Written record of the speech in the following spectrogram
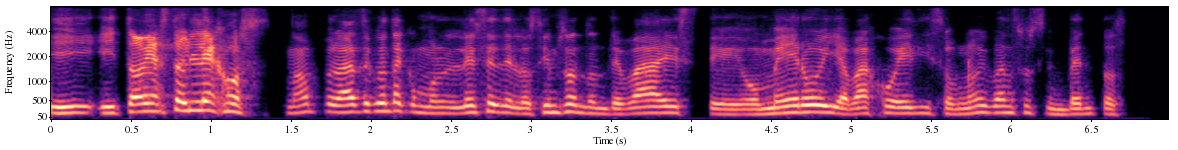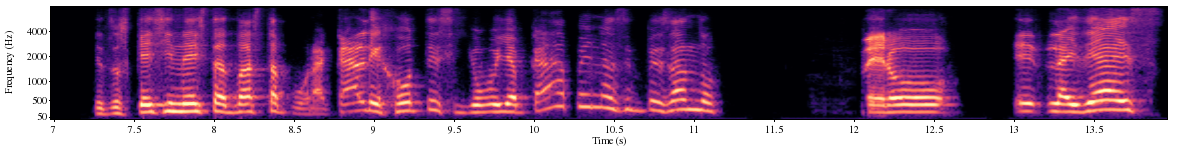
y, y, todavía estoy lejos, ¿no? Pero haz de cuenta como el ese de los Simpsons donde va este Homero y abajo Edison, ¿no? Y van sus inventos. Entonces Casey Neistat va hasta por acá, lejotes, y yo voy acá apenas empezando. Pero eh, la idea es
